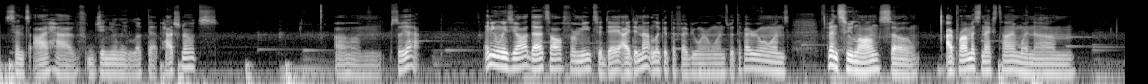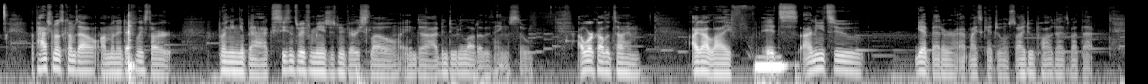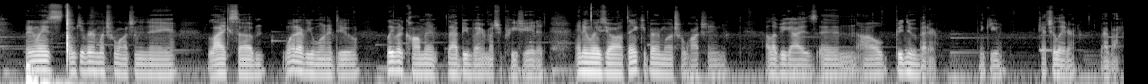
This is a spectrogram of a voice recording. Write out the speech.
since I have genuinely looked at patch notes. Um, so yeah. Anyways, y'all, that's all for me today. I did not look at the February ones, but the February ones, it's been too long, so I promise next time when um, a patch notes comes out, I'm gonna definitely start bringing it back. Season three for me has just been very slow, and uh, I've been doing a lot of other things. So I work all the time. I got life. It's I need to get better at my schedule, so I do apologize about that. Anyways, thank you very much for watching today. Like, sub, whatever you want to do. Leave a comment. That'd be very much appreciated. Anyways, y'all, thank you very much for watching. I love you guys, and I'll be doing better. Thank you. Catch you later. Bye bye.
